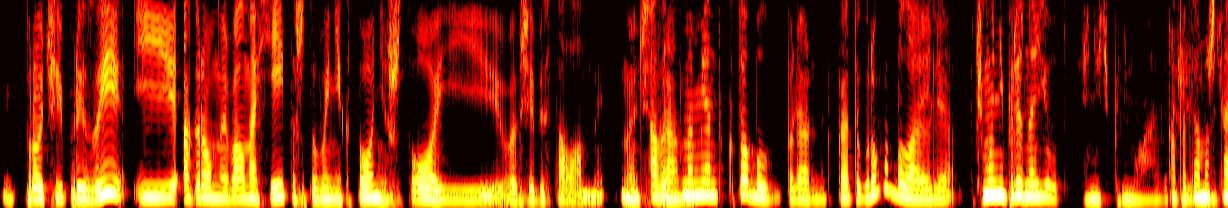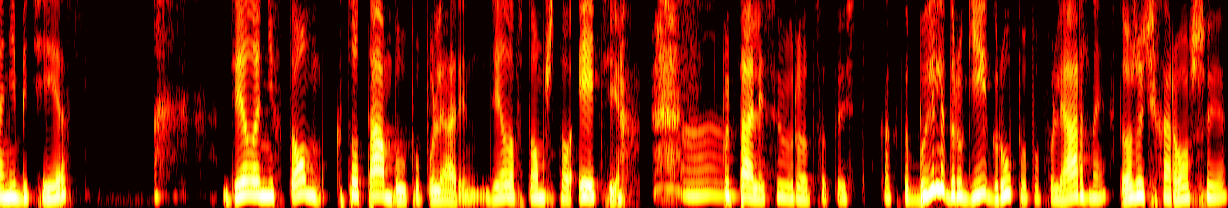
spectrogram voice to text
и прочие призы, и огромная волна хейта, что вы никто, ничто и вообще бесталанный. Ну, а в этот момент кто был популярный? Какая-то группа была или почему не признают? Я не понимаю. А потому что они BTS. Дело не в том, кто там был популярен. Дело в том, что эти. Пытались выбраться. То есть как-то были другие группы популярные, тоже очень хорошие,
